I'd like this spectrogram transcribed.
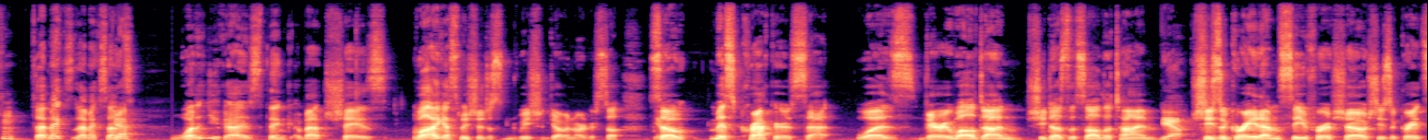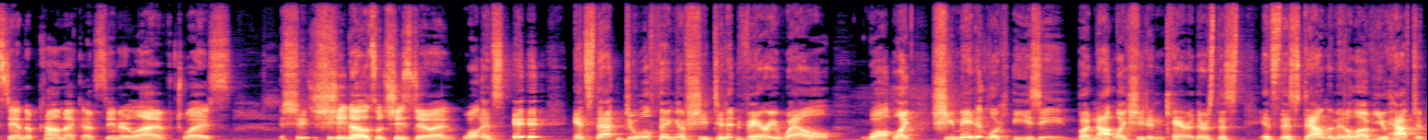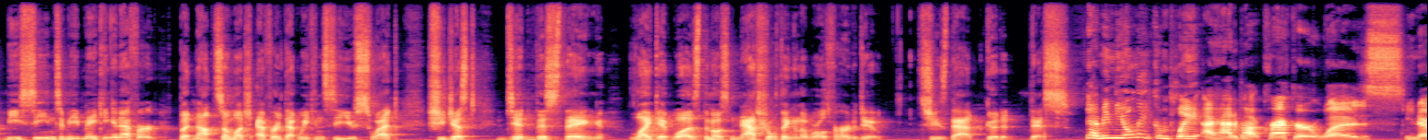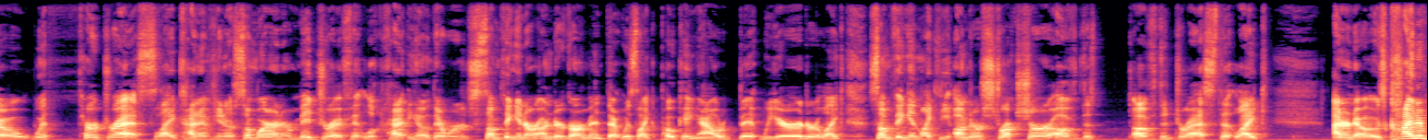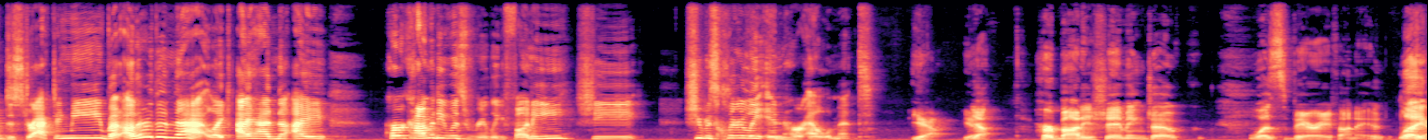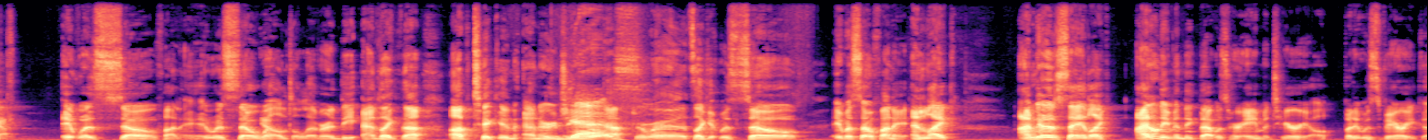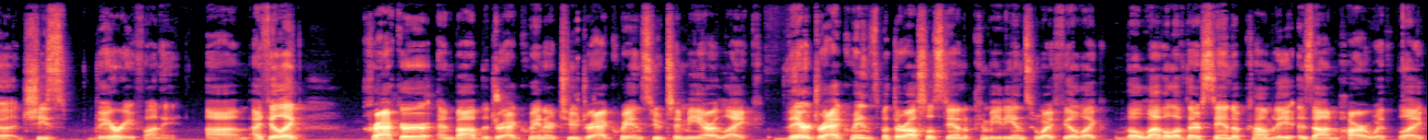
Hmm, that makes that makes sense. Yeah. What did you guys think about Shea's? Well, I guess we should just we should go in order still. So Miz Cracker's set was very well done. She does this all the time. Yeah. She's a great MC for a show. She's a great stand-up comic. I've seen her live twice. She She, she, knows what she's doing. Well, it's it, it it's that dual thing of she did it very well. Well, like she made it look easy, but not like she didn't care. There's this it's this down the middle of you have to be seen to be making an effort, but not so much effort that we can see you sweat. She just did this thing like it was the most natural thing in the world for her to do. She's that good at this. Yeah, I mean, the only complaint I had about Cracker was, you know, with her dress, like kind of, you know, somewhere in her midriff, it looked kind of, you know, there was something in her undergarment that was like poking out a bit weird, or like something in like the understructure of the of the dress that like I don't know, it was kind of distracting me, but other than that, like I had no, I her comedy was really funny. She she was clearly in her element. Yeah. Yeah. Yeah. Her body shaming joke was very funny. Like Yeah. It was so funny. It was so Yeah. well delivered. The and like the uptick in energy Yes. afterwards. Like it was so it was so funny. And like I'm gonna say like I don't even think that was her A material, but it was very good. She's very funny. Um I feel like Cracker and Bob the drag queen are two drag queens who to me are like they're drag queens, but they're also stand-up comedians who I feel like the level of their stand-up comedy is on par with like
